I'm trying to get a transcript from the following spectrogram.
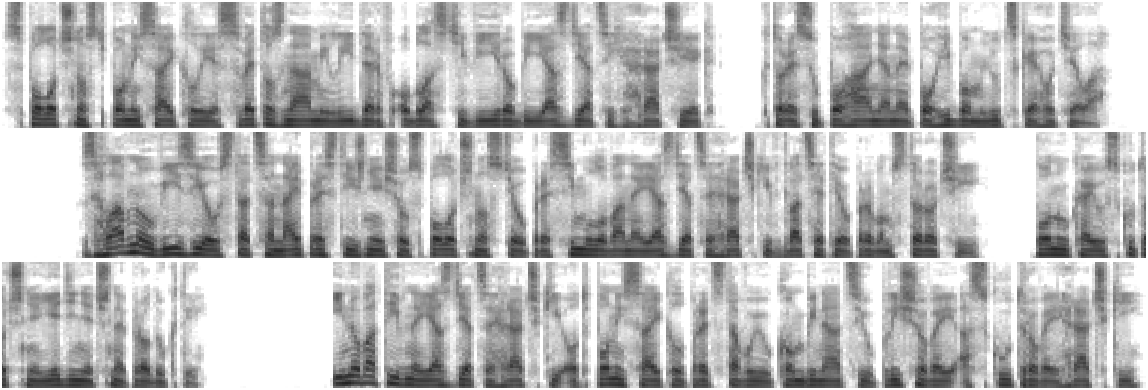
Spoločnosť Ponycycle je svetoznámy líder v oblasti výroby jazdiacich hračiek, ktoré sú poháňané pohybom ľudského tela. S hlavnou víziou stať sa najprestížnejšou spoločnosťou pre simulované jazdiace hračky v 21. storočí, ponúkajú skutočne jedinečné produkty. Inovatívne jazdiace hračky od Ponycycle predstavujú kombináciu plišovej a skútrovej hračky,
